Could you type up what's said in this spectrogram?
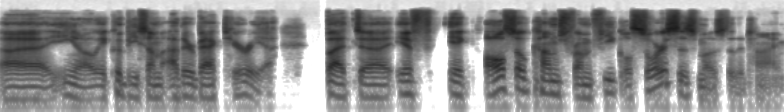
Uh, you know, it could be some other bacteria. But uh, if it also comes from fecal sources most of the time,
